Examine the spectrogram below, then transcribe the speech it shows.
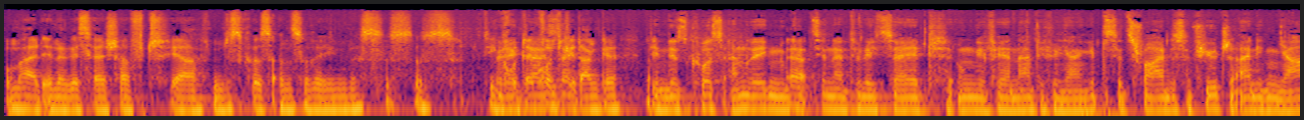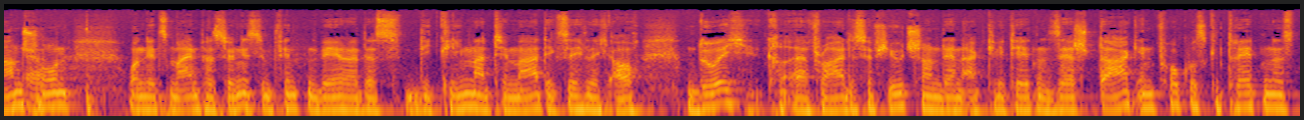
um halt in der Gesellschaft ja einen Diskurs anzuregen. Das ist, das ist die, der Grundgedanke. Den Diskurs anregen ja. gibt es ja natürlich seit ungefähr, na, wie viele Jahren gibt es jetzt Fridays for Future? Einigen Jahren ja. schon. Und jetzt mein persönliches Empfinden wäre, dass die Klimathematik sicherlich auch durch äh, Fridays for Future und deren Aktivitäten sehr stark in Fokus getreten ist.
